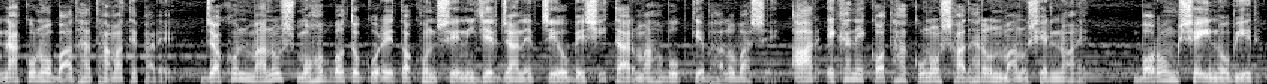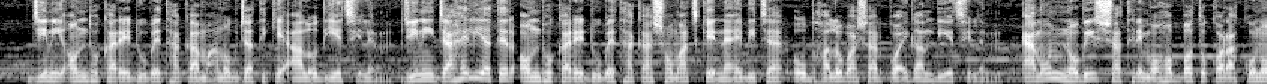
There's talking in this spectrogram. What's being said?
না কোনো বাধা থামাতে পারে। যখন মানুষ মহব্বত করে, তখন সে নিজের জানের চেয়েও বেশি তার মাহবুবকে ভালোবাসে। আর এখানে কথা কোনো সাধারণ মানুষের নয়, বরং সেই নবীর। যিনি অন্ধকারে ডুবে থাকা মানবজাতিকে আলো দিয়েছিলেন, যিনি জাহেলিয়াতের অন্ধকারে ডুবে থাকা সমাজকে ন্যায় বিচার ও ভালোবাসার পয়গাম দিয়েছিলেন। এমন নবীর সাথে মহব্বত করা কোনো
